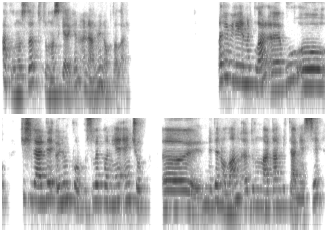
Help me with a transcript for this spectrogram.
aklımızda tutulması gereken önemli noktalar. Alev ile yanıklar bu kişilerde ölüm korkusu ve paniğe en çok neden olan durumlardan bir tanesi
